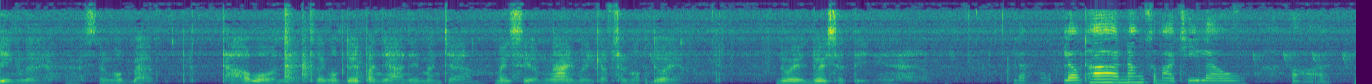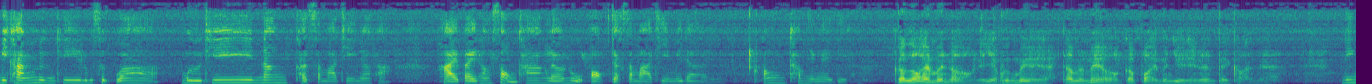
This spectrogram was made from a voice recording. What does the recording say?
ริง ๆ เลย สงบแบบถาวรเลย สงบด้วยปัญญานี่มันจะไม่เสื่อมง่ายเหมือนกับสงบด้วยด้วยด้วยสติแล้วแล้วถ้านั่งสมาธิแล้วมีครั้งหนึ่งที่รู้สึกว่ามือที่นั่งขัดสมาธิเนี่ยค่ะ หายไปทั้งสองข้างแล้วหนูออกจากสมาธิไม่ได้ ต้องทำยังไงดีคะก็รอให้มันออกเลยอย่าเพิ่งไปถ้ามันไม่ออกก็ปล่อยมันอยู่ในนั้นไปก่อนนะ นิ่ง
